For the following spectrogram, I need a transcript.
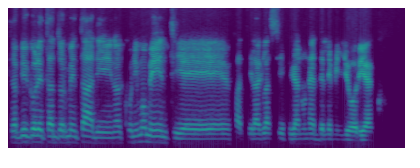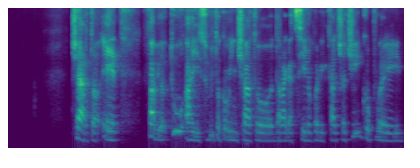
tra virgolette addormentati in alcuni momenti e infatti la classifica non è delle migliori, ecco. Certo, e Fabio, tu hai subito cominciato da ragazzino con il calcio a 5 oppure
